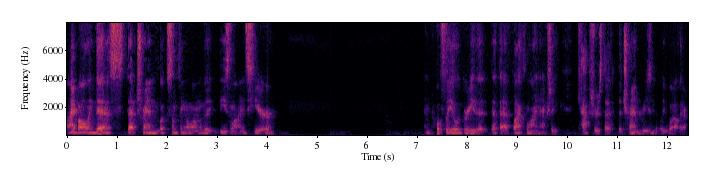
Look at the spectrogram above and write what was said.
eyeballing this, that trend looks something along the, these lines here. And hopefully you'll agree that that, that black line actually captures the, the trend reasonably well there.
